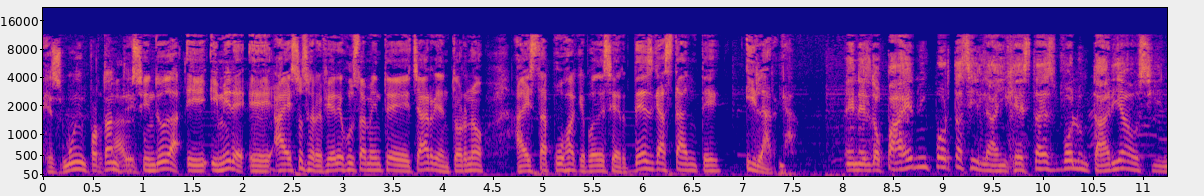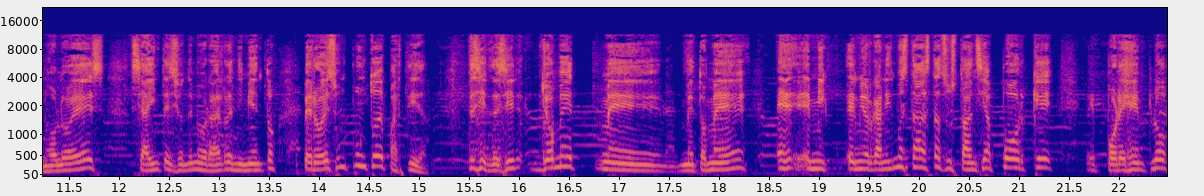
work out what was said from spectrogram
Es muy importante. Claro, sin duda. Y, y mire, eh, a eso se refiere justamente Charria en torno a esta puja que puede ser desgastante y larga. En el dopaje no importa si la ingesta es voluntaria o si no lo es, si hay intención de mejorar el rendimiento, pero es un punto de partida. Es decir, decir yo me, me, me tomé, en, mi, en mi organismo estaba esta sustancia porque, eh, por ejemplo,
